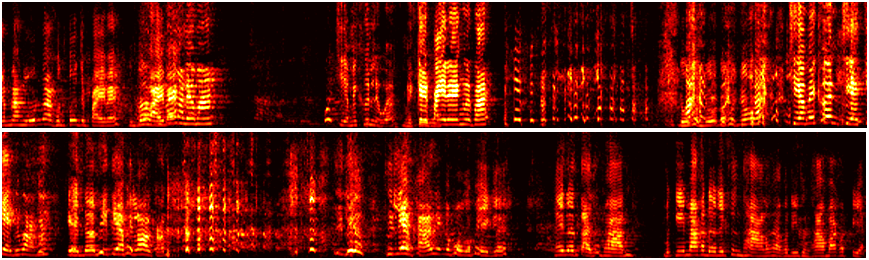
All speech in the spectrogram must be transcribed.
กำลังลุ้นว่าคุณตู้จะไปไหมคุณตู้ไหวไหม เออคุณตู้มาเร็วมาโอ้ยเชียร์ไม่ขึ้นเลยเว้ยไม่ขึ้น เกดไปเองเลยปะดูคนดูดูคนดูเชียร์ไม่ขึ้นเชียร์เกดดีกว่างั้นเกณฑ์เดินที่เรียบให้รอดก่อน ที่เรียบที่เรียบขายังกระโปงกระเพกเลย ให้เดินไต่สะพาน เมื่อกี้มาเขาเดินได้ครึ่งทางแล้วค่ะพอดีถุงเท้ามาเขาเปียก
